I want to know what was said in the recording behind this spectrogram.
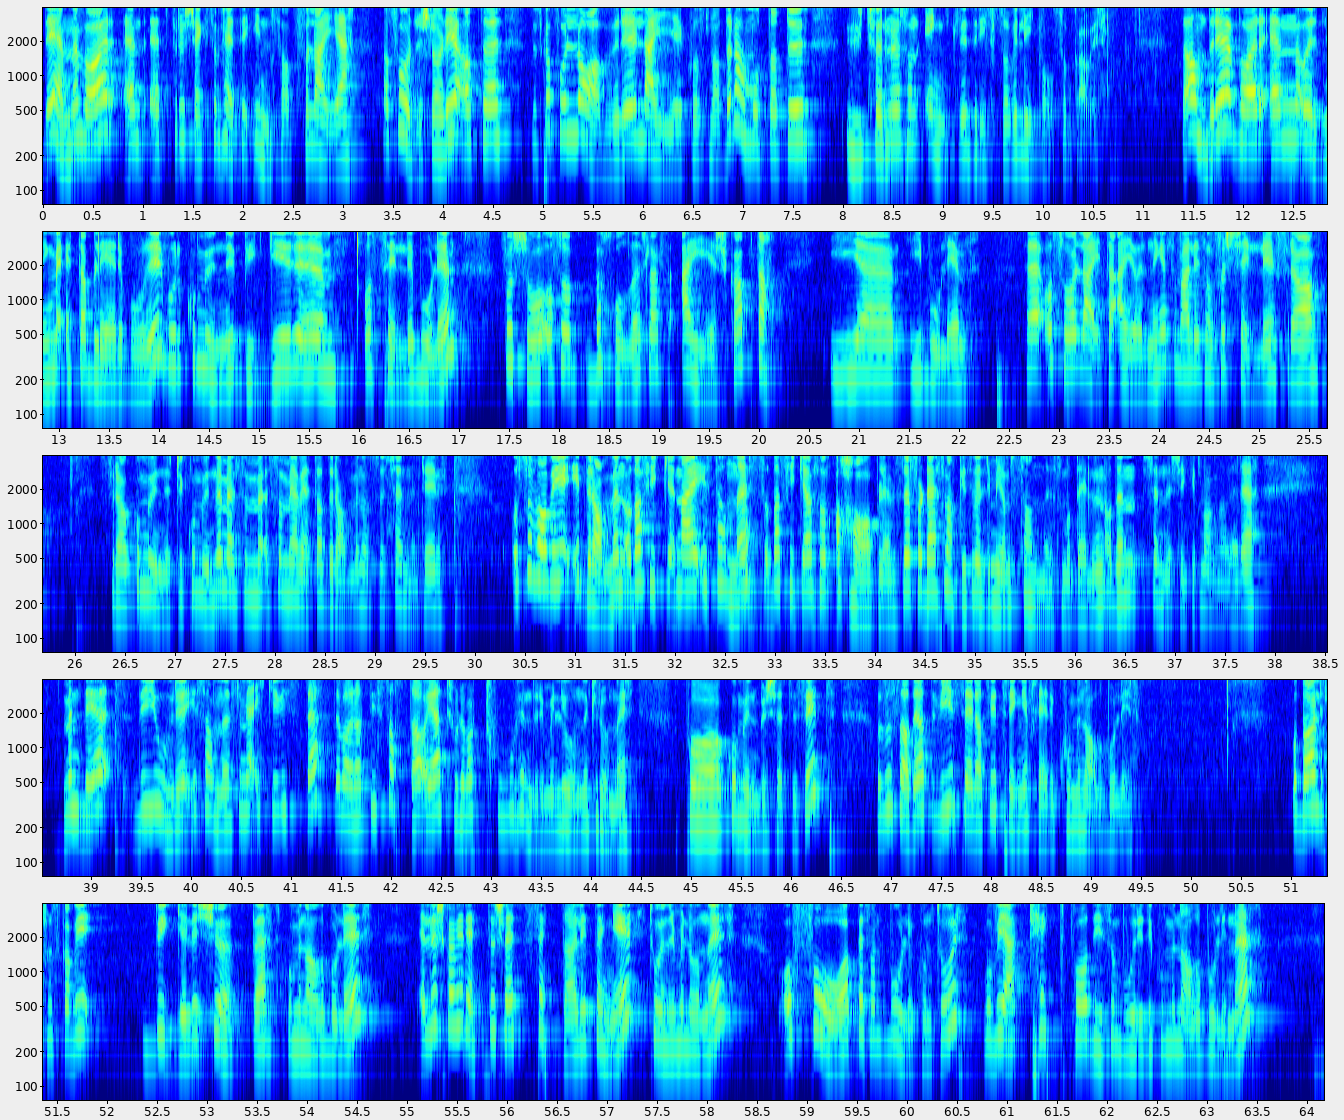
Det ene var en, et prosjekt som heter Innsats for leie. Da foreslår de at uh, du skal få lavere leiekostnader da, mot at du utfører noen sånn enkle drifts- og vedlikeholdsoppgaver. Det andre var en ordning med etablererboliger, hvor kommunene bygger eh, og selger boligen, for så å beholde et slags eierskap da, i, eh, i boligen. Eh, og så leie-til-eie-ordningen, som er litt sånn forskjellig fra, fra kommune til kommune, men som, som, jeg vet at Drammen også kjenner til. Og så var vi i Drammen, fikk, nei, i Sandnes, og da fikk jeg en sånn aha-opplevelse. For der snakkes veldig mye om Sandnes-modellen, og den kjenner sikkert mange av dere. Men det de gjorde i Sandnes som jeg ikke visste, det var at de satte av og jeg tror det var 200 millioner kroner på kommunebudsjettet sitt. Og så sa de at vi ser at vi trenger flere kommunale boliger. Og da liksom skal vi bygge eller kjøpe kommunale boliger? Eller skal vi rett og slett sette av litt penger, 200 millioner, og få opp et sånt boligkontor hvor vi er tett på de som bor i de kommunale boligene,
